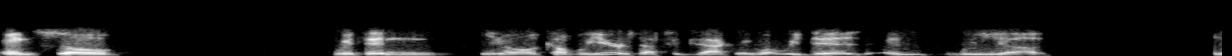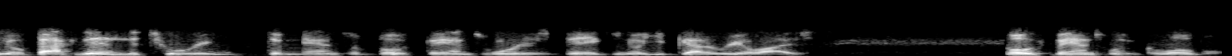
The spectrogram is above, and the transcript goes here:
And so within you know a couple years, that's exactly what we did. And we, uh, you know, back then the touring demands of both bands weren't as big. You know, you've got to realize both bands went global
